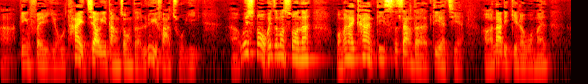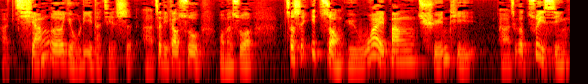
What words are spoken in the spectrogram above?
啊，并非犹太教义当中的律法主义啊。为什么我会这么说呢？我们来看第四章的第二节啊，那里给了我们啊强而有力的解释啊。这里告诉我们说，这是一种与外邦群体啊这个罪行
